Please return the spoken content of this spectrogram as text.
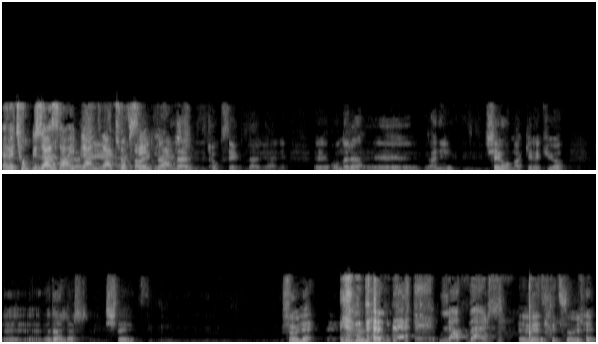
Evet çok güzel Çok sahiplendiler, çok sevdiler. Sahiplendiler bizi, çok sevdiler yani. Ee, onlara e, hani şey olmak gerekiyor. Ee, ne derler? İşte söyle. ben de laf ver. Evet, söyle.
